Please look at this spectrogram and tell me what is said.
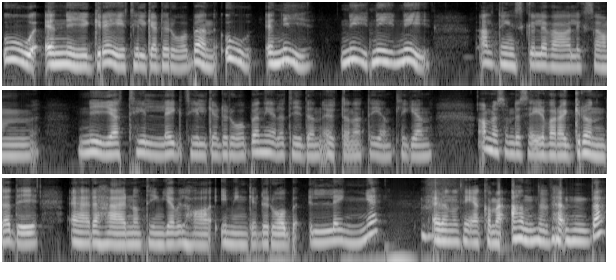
oh, en ny grej till garderoben, oh, en ny, ny, ny, ny. Allting skulle vara liksom nya tillägg till garderoben hela tiden utan att egentligen, ja men som du säger, vara grundad i, är det här någonting jag vill ha i min garderob länge? Är det någonting jag kommer använda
